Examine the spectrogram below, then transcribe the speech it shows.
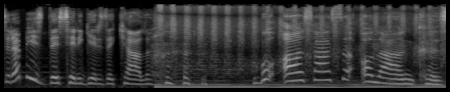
sıra bizde seni gerizekalı. Bu asası olan kız.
